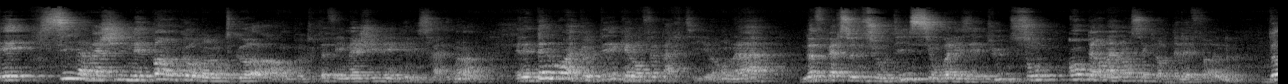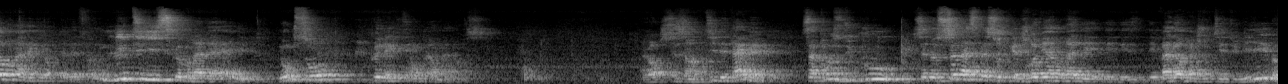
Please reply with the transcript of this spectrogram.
Et si la machine n'est pas encore dans notre corps, on peut tout à fait imaginer qu'elle y sera demain, elle est tellement à côté qu'elle en fait partie. On a 9 personnes sur 10, si on voit les études, sont en permanence avec leur téléphone, dorment avec leur téléphone, l'utilisent comme réveil, donc sont connectés en permanence. Alors, c'est un petit détail, mais ça pose du coup, c'est le seul aspect sur lequel je reviendrai des valeurs ajoutées du livre,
